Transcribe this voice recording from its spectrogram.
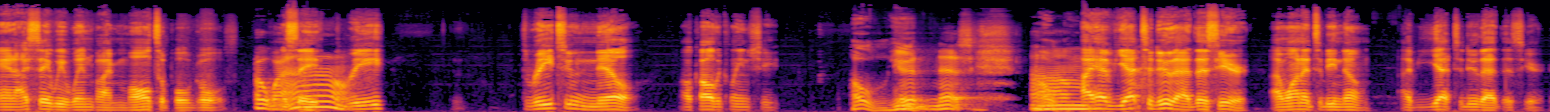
and I say we win by multiple goals. Oh wow! I say three Three to nil. I'll call the clean sheet. Holy goodness! Oh. Um, I have yet to do that this year. I want it to be known. I've yet to do that this year.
